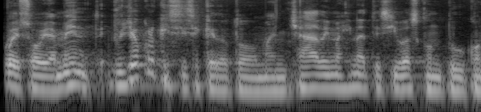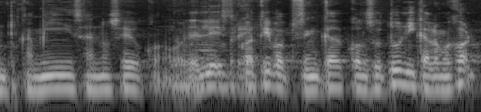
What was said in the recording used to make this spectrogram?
pues obviamente, pues yo creo que sí se quedó todo manchado. Imagínate si ibas con tu, con tu camisa, no sé, o con, pues, con su túnica a lo mejor.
